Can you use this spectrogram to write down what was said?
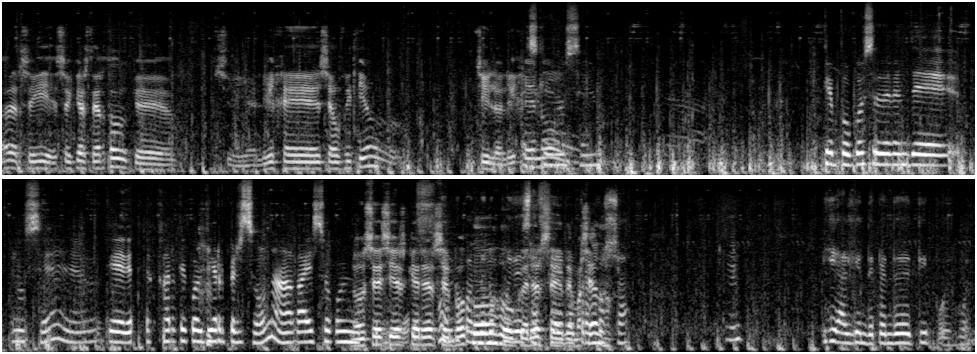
A ver, sí, sé que es cierto que si elige ese oficio, si lo elige, Es que no. no sé. Que poco se deben de, no sé, que dejar que cualquier persona haga eso con... No sé si es quererse Bueno, poco o quererse demasiado. cosa y alguien depende de ti, pues bueno.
